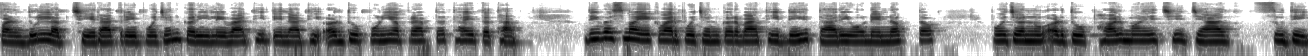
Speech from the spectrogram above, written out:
પણ દુર્લભ છે. રાત્રે ભોજન કરી લેવાથી તેનાથી અડધું પુણ્ય પ્રાપ્ત થાય તથા દિવસમાં એકવાર ભોજન કરવાથી દેહધારીઓને નક્ત ભોજનનું અડધું ફળ મળે છે. જ્યાં સુધી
